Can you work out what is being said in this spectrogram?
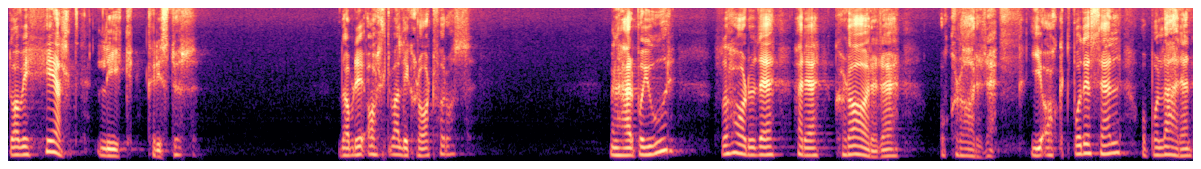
Da er vi helt lik Kristus. Da blir alt veldig klart for oss. Men her på jord så har du det herre klarere og klarere. Gi akt på deg selv og på læreren.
